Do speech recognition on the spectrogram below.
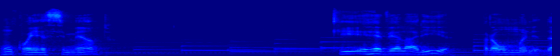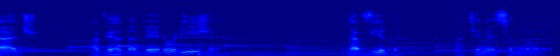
um conhecimento que revelaria para a humanidade a verdadeira origem da vida aqui nesse mundo,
